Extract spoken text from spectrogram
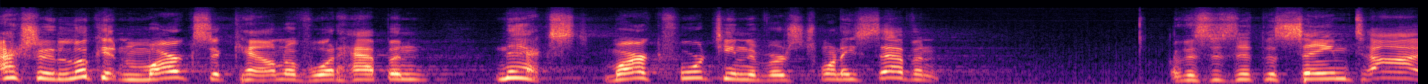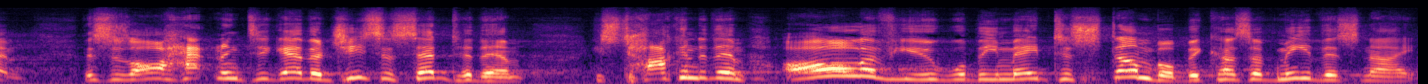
Actually, look at Mark's account of what happened next. Mark 14 and verse 27. This is at the same time. This is all happening together. Jesus said to them, He's talking to them, All of you will be made to stumble because of me this night.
